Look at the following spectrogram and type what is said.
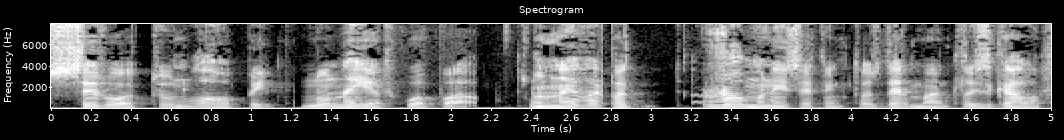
sirot un laupīt. Nu, neiet kopā. Un nevar pat romanizēt tos dermānus līdz galam.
